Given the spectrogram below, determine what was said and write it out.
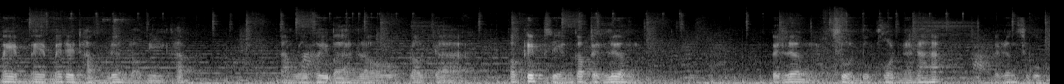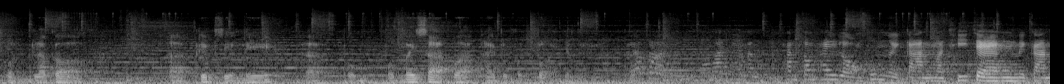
ไม่ไม่ไม่ได้ทำเรื่องเหล่านี้ครับทางโรงพยาบาลเราเราจะเพราะคลิปเสียงก็เป็นเรื่อง เป็นเรื่องส่วนบุคคลนะนะฮะเป็นเรื่องส่วนบุคคลแล้วก็เอ่อคลิปเสียงนี้เอ่อผมผมไม่ทราบว่าใครเป็นคนปล่อยยังไงคแล้รัวบกรณีคุณนวัดเนี่ยมันท่านต้องให้รองผู้อำนวยการมาชี้แจงในการ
